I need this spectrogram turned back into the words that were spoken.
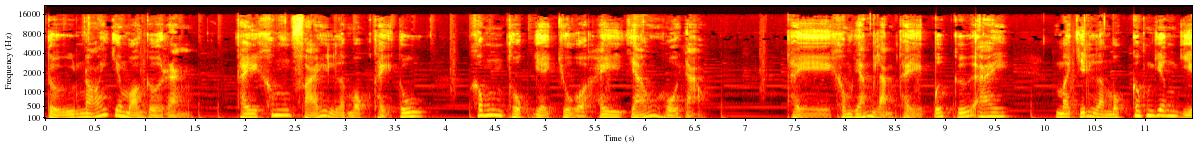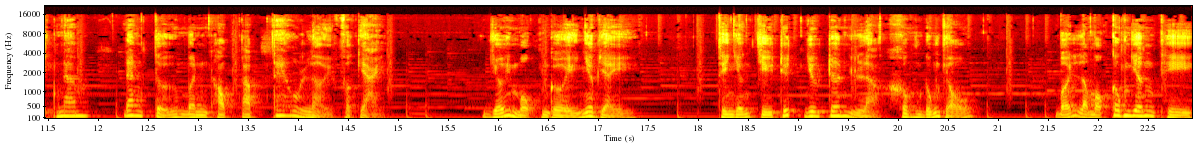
tự nói với mọi người rằng thầy không phải là một thầy tu, không thuộc về chùa hay giáo hội nào. Thầy không dám làm thầy bất cứ ai, mà chỉ là một công dân Việt Nam đang tự mình học tập theo lời Phật dạy. Với một người như vậy, thì những chỉ trích như trên là không đúng chỗ. Bởi là một công dân thì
